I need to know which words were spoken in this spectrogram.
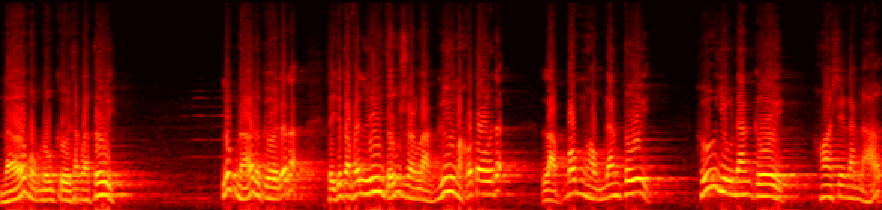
Nở một nụ cười thật là tươi. Lúc nở được cười đó đó, thì chúng ta phải liên tưởng rằng là gương mặt của tôi đó là bông hồng đang tươi, hướng dương đang cười, hoa sen đang nở.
